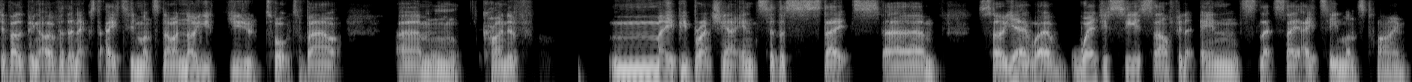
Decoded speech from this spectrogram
developing over the next 18 months? Now, I know you you talked about um, kind of maybe branching out into the states. Um, so yeah, where, where do you see yourself in in let's say eighteen months' time?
